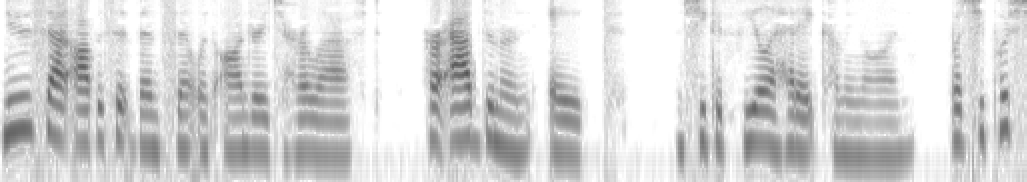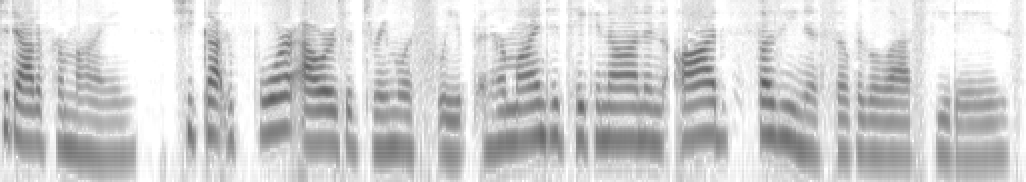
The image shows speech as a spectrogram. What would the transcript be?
Nu sat opposite Vincent with Andre to her left. Her abdomen ached, and she could feel a headache coming on, but she pushed it out of her mind. She'd gotten four hours of dreamless sleep, and her mind had taken on an odd fuzziness over the last few days,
